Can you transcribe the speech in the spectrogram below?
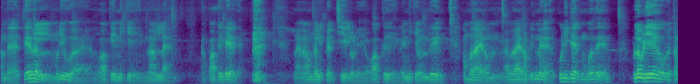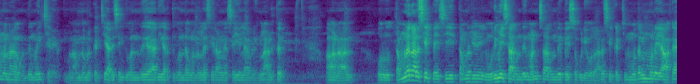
அந்த தேர்தல் முடிவு அந்த வாக்கு எண்ணிக்கை நாளில் நான் பார்த்துக்கிட்டே இருக்கேன். அந்த நாம் வாக்கு எண்ணிக்கை வந்து ஐம்பதாயிரம் அறுபதாயிரம் அப்படின்னு கூட்டிகிட்டே இருக்கும்போது உள்ளபடியே ஒரு தமிழனாக வந்து மகிழ்ச்சி அடைகிறேன் இப்போ நாம் நம்மளுக்கு கட்சி அரசியலுக்கு வந்து அதிகாரத்துக்கு வந்து அவங்க நல்லா செய்கிறாங்க செய்யலை அப்படிங்கலாம் அடுத்தது. ஆனால் ஒரு தமிழர் அரசியல் பேசி தமிழர்களின் உரிமை சார்ந்து மண் சார்ந்து பேசக்கூடிய ஒரு அரசியல் கட்சி முதல் முறையாக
